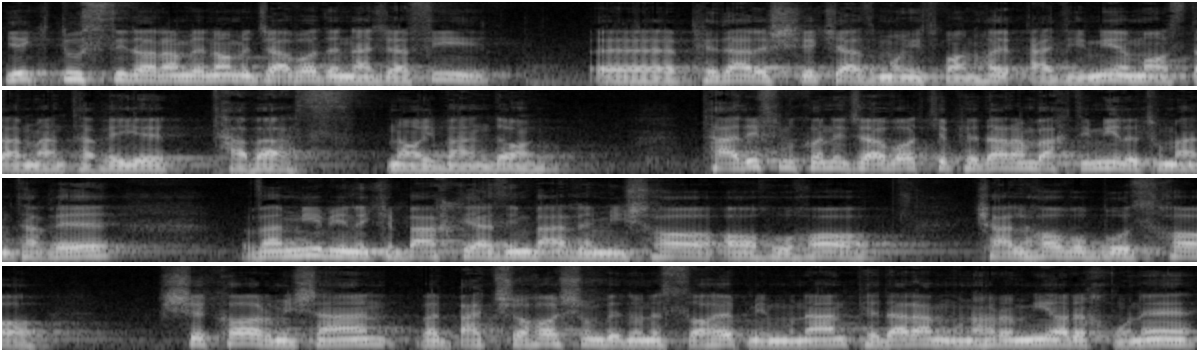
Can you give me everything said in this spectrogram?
یک دوستی دارم به نام جواد نجفی پدرش یکی از محیطبانهای قدیمی ماست در منطقه تبس نایبندان. تعریف می‌کنه جواد که پدرم وقتی میره تو منطقه و می‌بینه که برخی از این برنمیش ها آهوها کلها و بزها شکار میشن و بچه هاشون بدون صاحب میمونن پدرم اونها رو میاره خونه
